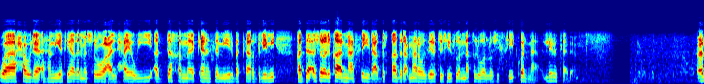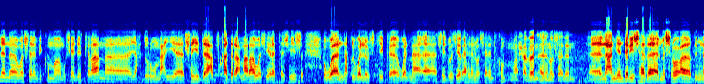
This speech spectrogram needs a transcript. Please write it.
وحول أهمية هذا المشروع الحيوي الضخم كان الزميل بكار دليمي. قد أجرى لقاء مع السيد عبد القادر عمارة وزير التجهيز والنقل واللوجستيك والماء. لنتابع. أهلا وسهلا بكم مشاهدي الكرام. يحضر معي السيد عبد القادر عمارة وزير التجهيز والنقل واللوجستيك والماء. سيد الوزير أهلا وسهلا بكم. مرحبا أهلا وسهلا. نعم يندرج هذا المشروع ضمن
